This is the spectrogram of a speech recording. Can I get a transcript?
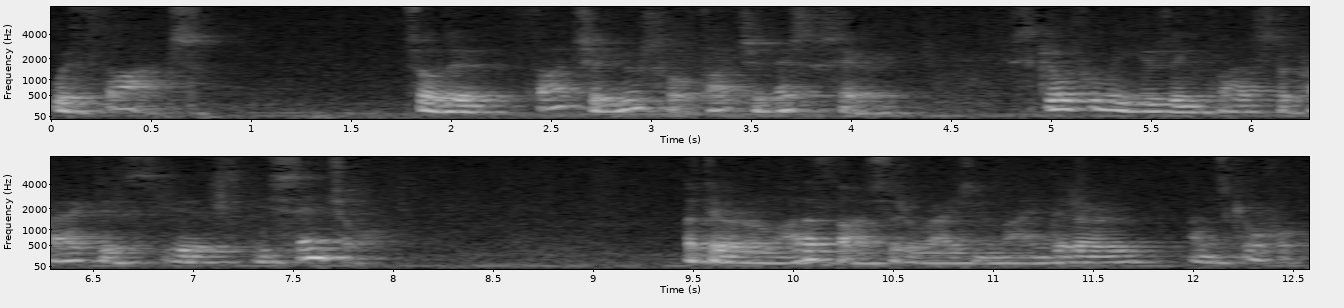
with thoughts. So the thoughts are useful, thoughts are necessary. Skillfully using thoughts to practice is essential. But there are a lot of thoughts that arise in the mind that are unskillful,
